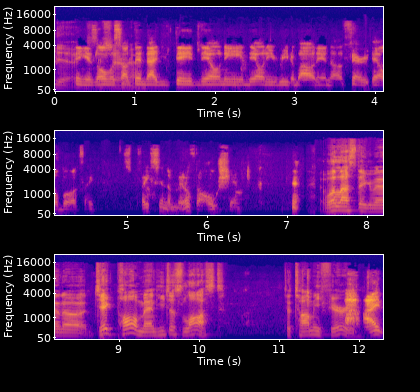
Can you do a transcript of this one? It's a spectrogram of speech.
Yeah, I think it's almost sure, something man. that they they only they only read about in uh, fairy tale books, like this place in the middle of the ocean. One last thing, man. Uh, Jake Paul, man, he just lost to Tommy Fury. I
